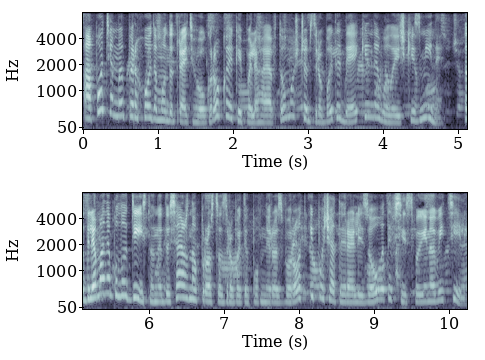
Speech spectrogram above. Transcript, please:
А потім ми переходимо до третього кроку, який полягає в тому, щоб зробити деякі невеличкі зміни. Для мене було дійсно недосяжно просто зробити повний розворот і почати реалізовувати всі свої нові цілі.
